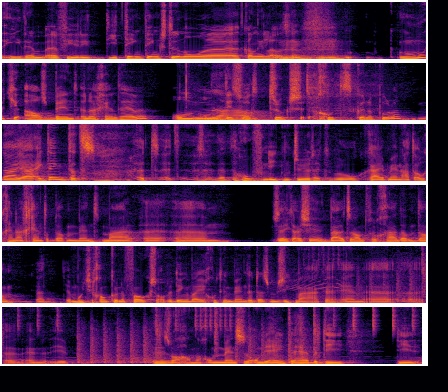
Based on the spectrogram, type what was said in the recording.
iedereen via die, die Ting Tings tunnel kan die loodsen. Mm -hmm. Moet je als band een agent hebben? Om, om Nou. dit soort trucs goed te kunnen poelen? Nou ja, ik denk dat het, het, het, hoeft niet natuurlijk. Ik bedoel, Kiteman had ook geen agent op dat moment. Maar uh, um, zeker als je in het buitenland wil gaan, dan, dan, ja, dan, moet je gewoon kunnen focussen op de dingen waar je goed in bent. Dat is muziek maken. En, uh, uh, en je, het is wel handig om mensen om je heen te hebben die, die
